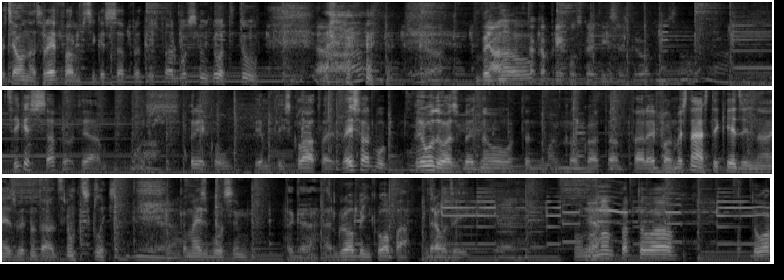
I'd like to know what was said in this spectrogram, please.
bet jaunās reformas, cik es sapratu, vispār būs ļoti tuvu. jā, jā. bet, jā, nu, tā kā priekulas skaitīsies grobiņas. Nu. Cik es saprotu, jā, mums priekulu piemetīs klāt, vai es varbūt kļūdos, bet, nu, tad man kaut kā tā, tā reforma, es neesmu tik iedziļinājies, bet, nu, tādas runas klīs, ka mēs būsim tā kā ar grobiņu kopā draudzīgi. Jā. Un, Jā. un, un par to, par to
